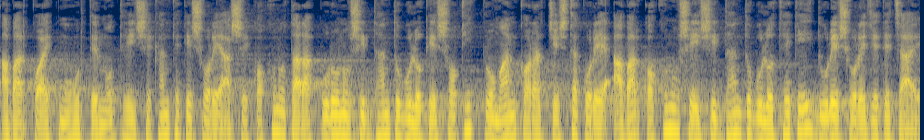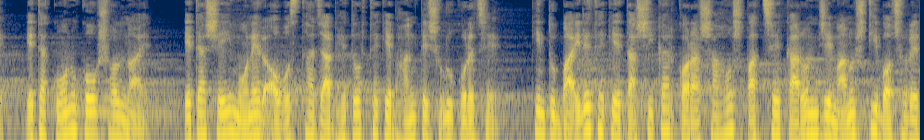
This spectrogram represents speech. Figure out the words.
আবার কয়েক মুহূর্তের মধ্যেই সেখান থেকে সরে আসে, কখনো তারা পুরনো সিদ্ধান্তগুলোকে সঠিক প্রমাণ করার চেষ্টা করে, আবার কখনো সেই সিদ্ধান্তগুলো থেকেই দূরে সরে যেতে চায়। এটা কোনো কৌশল নয়। এটা সেই মনের অবস্থা যা ভেতর থেকে ভাঙতে শুরু করেছে। কিন্তু বাইরে থেকে তা স্বীকার করা সাহস পাচ্ছে কারণ যে মানুষটি বছরের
